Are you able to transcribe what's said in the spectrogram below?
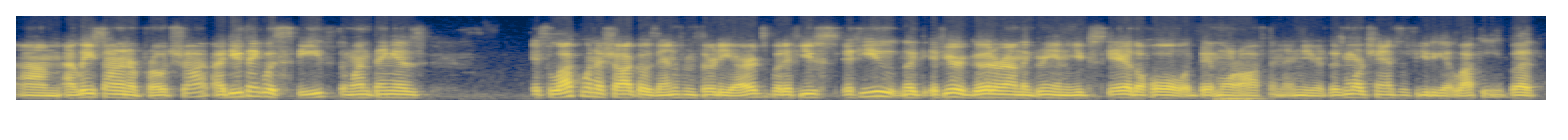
Um, at least on an approach shot. I do think with Spieth, the one thing is it's luck when a shot goes in from 30 yards. But if you if you like if you're good around the green, you scare the hole a bit more often, and there's more chances for you to get lucky. But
